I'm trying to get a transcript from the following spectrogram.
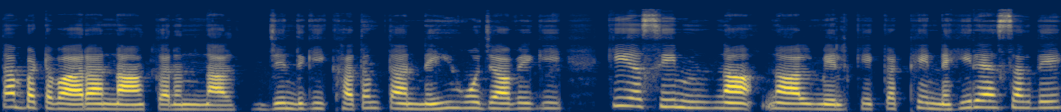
ਤਾਂ ਬਟਵਾਰਾ ਨਾ ਕਰਨ ਨਾਲ ਜ਼ਿੰਦਗੀ ਖਤਮ ਤਾਂ ਨਹੀਂ ਹੋ ਜਾਵੇਗੀ। ਕਿ ਅਸੀਂ ਨਾ, ਨਾਲ ਮਿਲ ਕੇ ਇਕੱਠੇ ਨਹੀਂ ਰਹਿ ਸਕਦੇ?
